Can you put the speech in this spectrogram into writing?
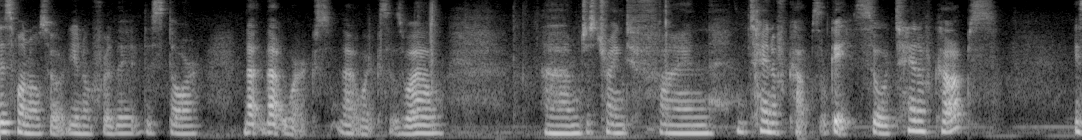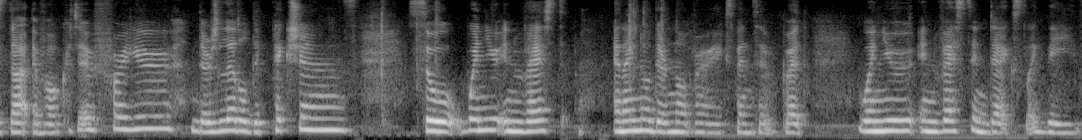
this one also you know for the the star that that works that works as well. I'm just trying to find 10 of cups. Okay so 10 of cups. Is that evocative for you? There's little depictions. So when you invest and I know they're not very expensive but when you invest in decks like these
